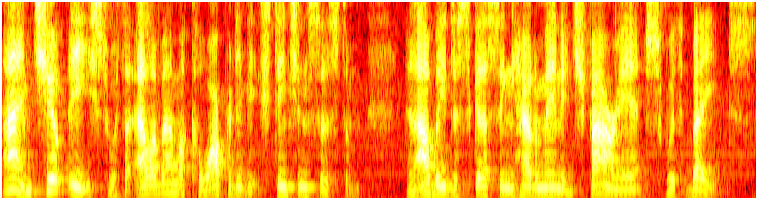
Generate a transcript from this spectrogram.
I am Chip East with the Alabama Cooperative Extension System, and I'll be discussing how to manage fire ants with baits.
